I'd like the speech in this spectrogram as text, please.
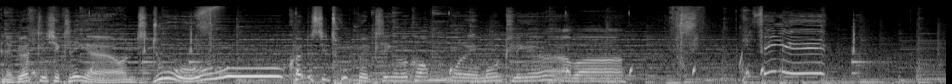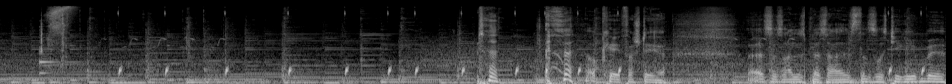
eine göttliche Klinge. Und du könntest die Trugbildklinge bekommen oder die Mondklinge, aber... Fili! okay, verstehe. Es ist alles besser, als das, was ich dir geben will.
